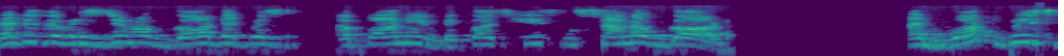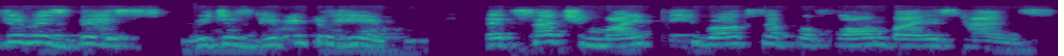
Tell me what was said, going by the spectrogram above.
That is the wisdom of God that was upon him because he is the son of God. And what wisdom is this which is given to him that such mighty works are performed by his hands?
